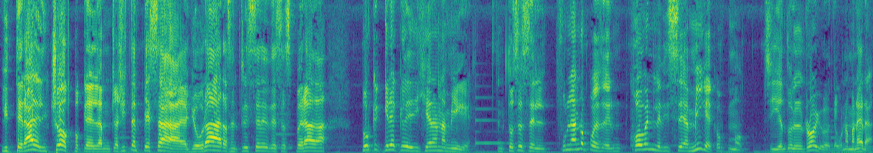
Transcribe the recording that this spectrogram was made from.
literal, en shock, porque la muchachita empieza a llorar, a sentirse desesperada, porque quería que le dijeran amigue. Entonces el fulano, pues el joven le dice amigue, como, siguiendo el rollo de alguna manera.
